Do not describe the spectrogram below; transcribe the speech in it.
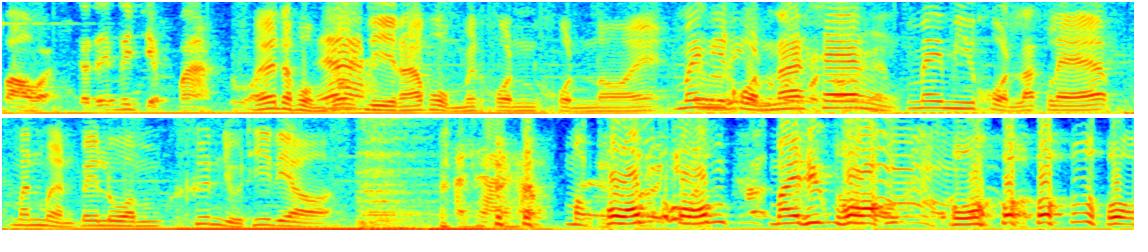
เบาๆอะจะได้ไม่เจ็บมากตัวเฮ้ยแต่ผมโชคดีนะ ผมเป็นคนขนน้อย ไม่มีขนหน้าแข้ง ไม่มีขนรักแร้ มันเหมือนไปรวมขึ้นอยู่ที่เดียว อะใช่ครับมาผมผมหมายถึงผมผมผม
